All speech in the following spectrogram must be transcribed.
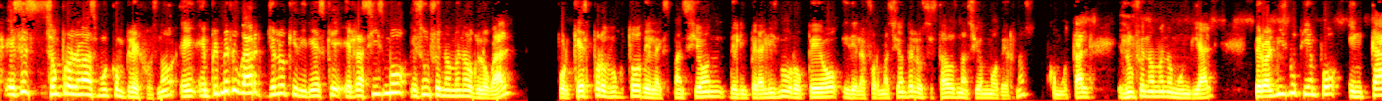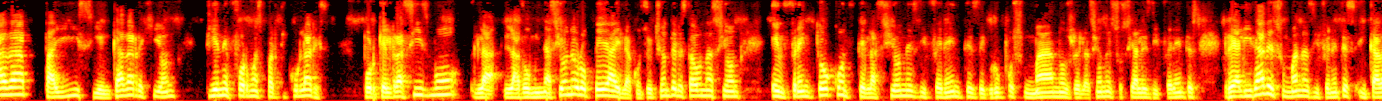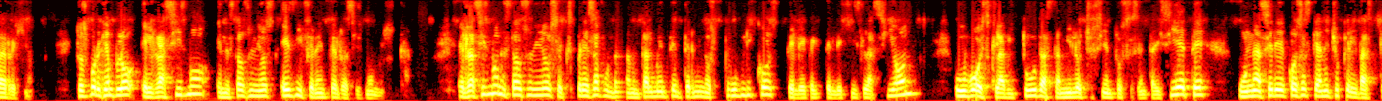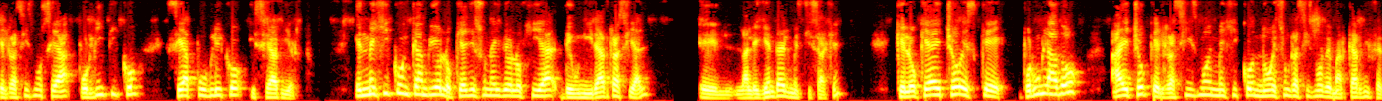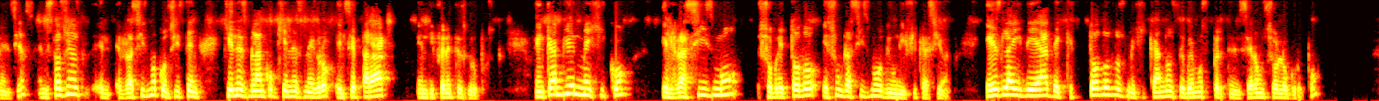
esos son problemas muy complejos, ¿no? En, primer lugar, yo lo que diría es que el racismo es un fenómeno global porque es producto de la expansión del imperialismo europeo y de la formación de los estados-nación modernos, como tal, es un fenómeno mundial, pero al mismo tiempo en cada país y en cada región tiene formas particulares porque el racismo, la, dominación europea y la construcción del Estado-Nación enfrentó constelaciones diferentes de grupos humanos, relaciones sociales diferentes, realidades humanas diferentes en cada región. Entonces, por ejemplo, el racismo en Estados Unidos es diferente del racismo mexicano. El racismo en Estados Unidos se expresa fundamentalmente en términos públicos, de, legislación, hubo esclavitud hasta 1867, una serie de cosas que han hecho que el racismo sea político, sea público y sea abierto. En México, en cambio, lo que hay es una ideología de unidad racial, la leyenda del mestizaje, que lo que ha hecho es que, por un lado, ha hecho que el racismo en México no es un racismo de marcar diferencias. En Estados Unidos el, racismo consiste en quién es blanco, quién es negro, el separar en diferentes grupos. En cambio, en México, el racismo, sobre todo, es un racismo de unificación. Es la idea de que todos los mexicanos debemos pertenecer a un solo grupo,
